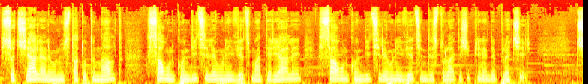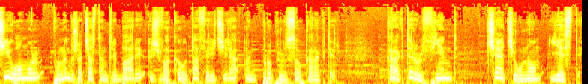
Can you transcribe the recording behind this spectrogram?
sociale ale unui statut înalt sau în condițiile unei vieți materiale sau în condițiile unei vieți îndestulate și pline de plăceri, ci omul, punându-și această întrebare, își va căuta fericirea în propriul său caracter. Caracterul fiind ceea ce un om este,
